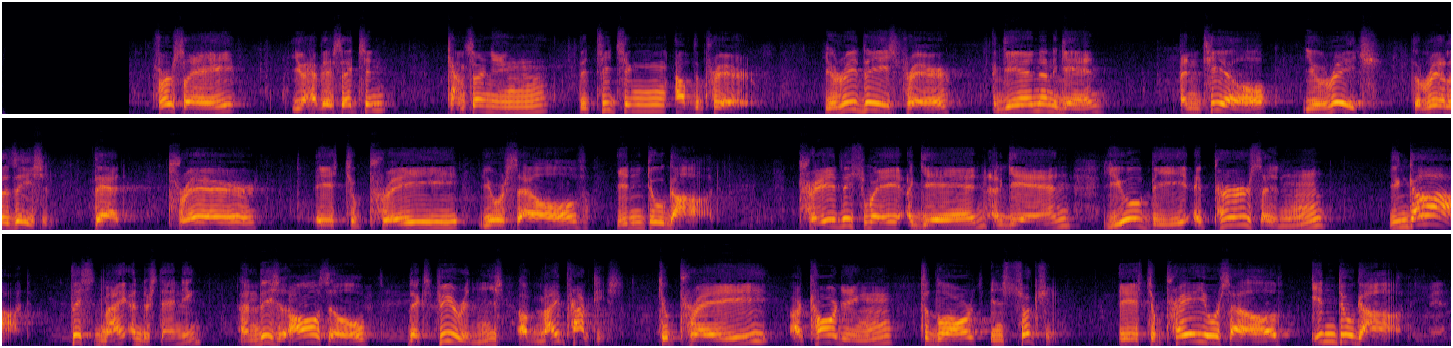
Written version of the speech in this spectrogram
Firstly, you have a section concerning the teaching of the prayer. You read this prayer again and again until you reach the realization that prayer is to pray yourself into God. Pray this way again and again, you'll be a person in God. This is my understanding, and this is also the experience of my practice. To pray according to the Lord's instruction is to pray yourself into God. Amen.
